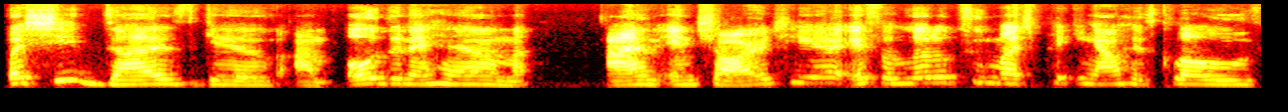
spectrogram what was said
but she does give. I'm older than him. I'm in charge here. It's a little too much picking out his clothes.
